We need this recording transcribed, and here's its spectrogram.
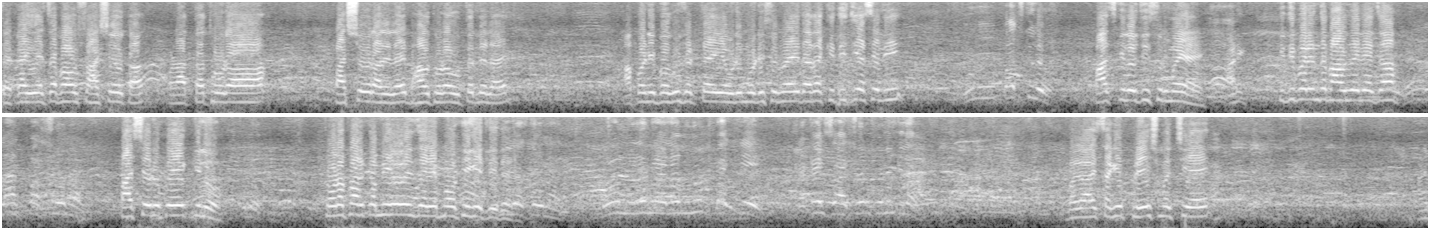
सकाळी याचा भाव सहाशे होता पण आता थोडा पाचशेवर आलेला आहे. भाव थोडा उतरलेला आहे. आपण ही बघू शकता एवढी मोठी सुरमई आहे. दादा कितीची असेल ही? पाच किलो. पाच किलोची सुरमई आहे. आणि कितीपर्यंत भाव जाईल याचा? पाचशे रुपये किलो. थोडंफार कमी होईल जर मोठी घेतली तर. बघा ही सगळी फ्रेश मच्छी आहे. आणि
